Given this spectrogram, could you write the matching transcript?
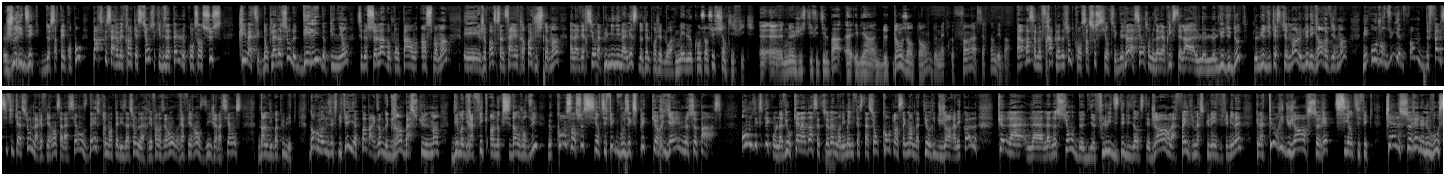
juridique de certains propos parce que ça remettra en question ce qu'ils appellent le consensus climatique. Donc la notion de délit d'opinion, c'est de cela dont on parle en ce moment. Et je pense que ça ne s'arrêtera pas justement à la version la plus minimaliste de tel projet de loi. Mais le consensus scientifique euh, euh, ne justifie-t-il pas, euh, eh bien, de temps en temps, de mettre fin à certains débats? Alors moi, ça me frappe la notion de consensus scientifique. Déjà, la science, on nous avait appris que c'était là le, lieu du doute, le lieu du questionnement, le lieu des grands revirements. Mais aujourd'hui, il y a une forme de falsification de la référence à la science, d'instrumentalisation de la référence, référence dis-je, à la science dans le débat public. Donc, on va nous expliquer, il n'y a pas, par exemple, de grand basculement démographique en Occident aujourd'hui. Le consensus scientifique vous explique que rien ne se passe. On nous explique, on l'a vu au Canada cette semaine dans les manifestations contre l'enseignement de la théorie du genre à l'école, que la, notion de, fluidité de l'identité de genre, la fin du masculin et du féminin, que la théorie du genre serait scientifique. Quel serait le nouveau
